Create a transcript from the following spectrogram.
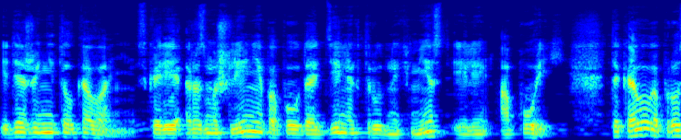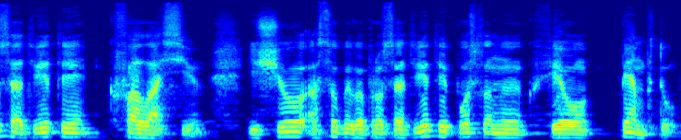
и даже не толкование, скорее размышления по поводу отдельных трудных мест или опорий. Таковы вопросы-ответы к фаласию, еще особые вопросы-ответы, посланные к Фео Пемпту,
